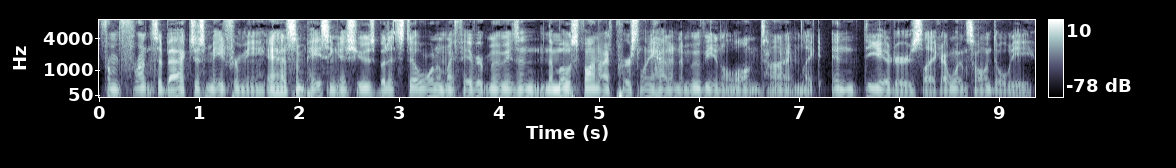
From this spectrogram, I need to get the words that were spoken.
from front to back just made for me. It had some pacing issues, but it's still one of my favorite movies and the most fun I've personally had in a movie in a long time. Like in theaters, like I went and saw in Dolby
